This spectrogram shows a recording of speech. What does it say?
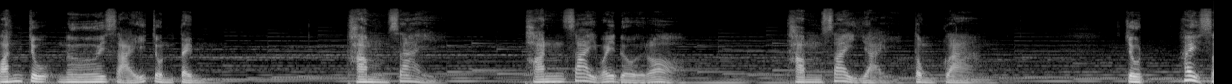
บรรจุเนยใสจนเต็มทำไส้ พันไส้ไว้โดยรอบทำไส้ใหญ่ตรงกลาง จุดให้ส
